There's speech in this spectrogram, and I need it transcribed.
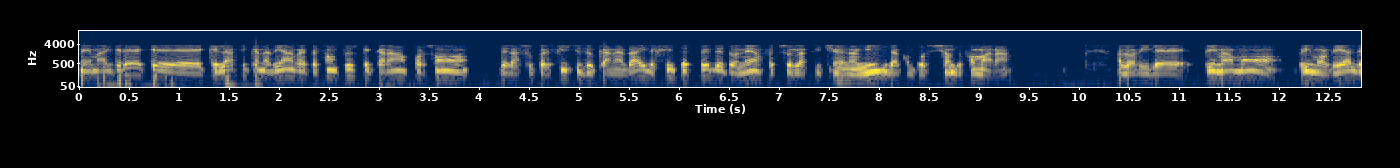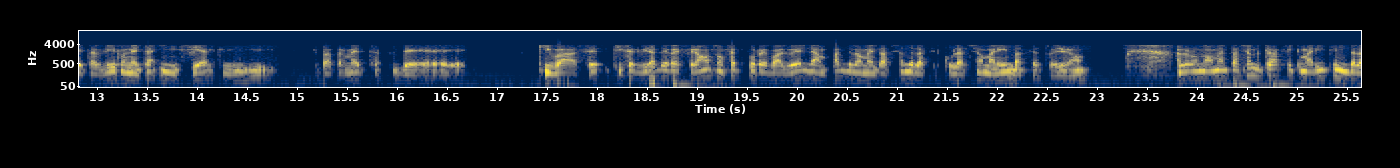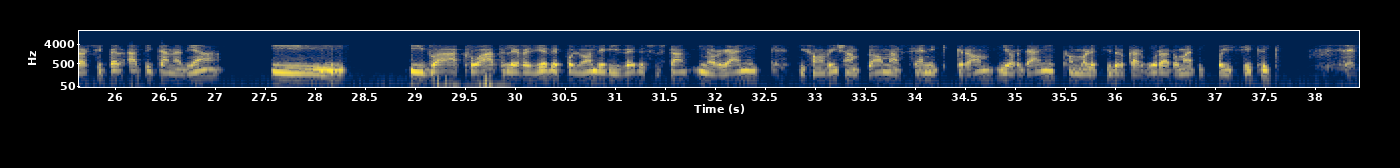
Mais malgré que, que l'Arctique canadien représente plus que 40% de la superficie du Canada, il existe peu de données en fait sur la physionomie et la composition du fond marin. Alors, il est primairement primordial d'établir un état initial qui, va permettre qui servira de référence en fait pour évaluer l'impact de l'augmentation de la circulation marine dans cette région. Alors, une augmentation du trafic maritime de l'archipel arctique canadien, il, il va accroître les rejets de polluants dérivés de substances inorganiques qui sont riches en plomb, arsénique, chrome et organiques comme les hydrocarbures aromatiques polycycliques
